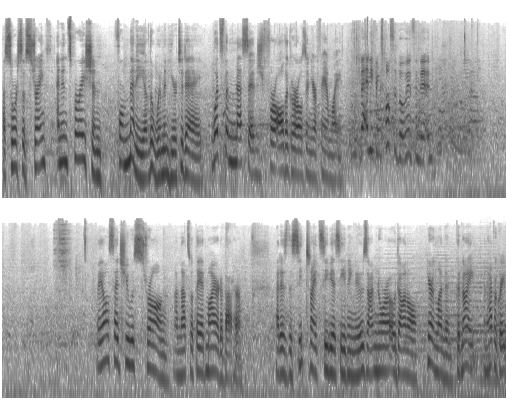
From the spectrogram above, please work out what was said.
a source of strength and inspiration for many of the women here today. What's the message for all the girls in your family? That anything's possible, isn't it? And They all said she was strong, and that's what they admired about her. That is the C- tonight's CBS Evening News. I'm Norah O'Donnell here in London. Good night and have a great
